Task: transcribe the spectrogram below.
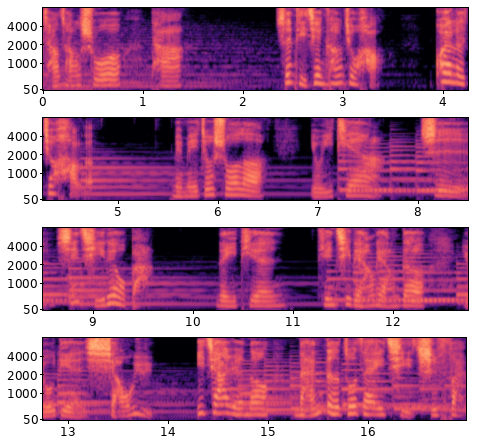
常常说他。身体健康就好，快乐就好了。妹妹就说了，有一天啊，是星期六吧，那一天天气凉凉的，有点小雨，一家人呢难得坐在一起吃饭。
